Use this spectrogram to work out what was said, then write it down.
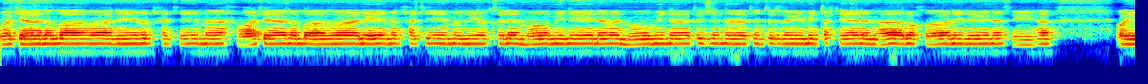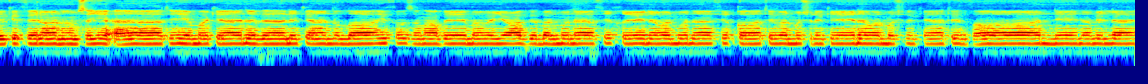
وكان الله عليما حكيما. وكان الله عليما حكيما ليدخل المؤمنين والمؤمنات جنات تجري من تحتها الأنهار خالدين فيها ويكفر عنهم سيئاتهم. وكان ذلك عند الله فوزا عظيما. ويعذب المنافقين والمنافقات والمشركين والمشركات الظانين بالله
